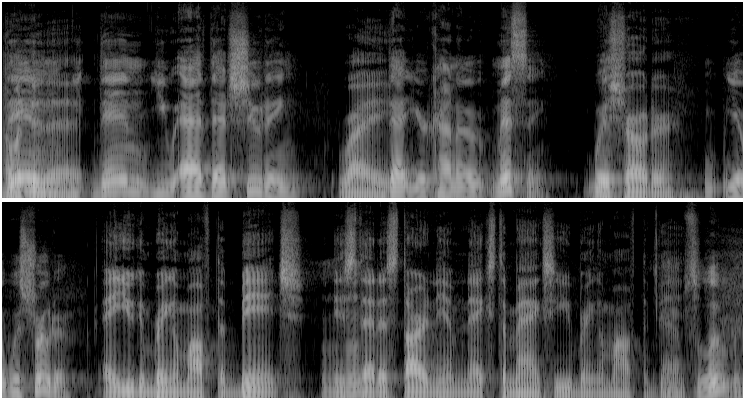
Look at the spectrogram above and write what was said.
I would then, do that. then you add that shooting Right. that you're kind of missing with with Schroeder. yeah with Schroeder. And you can bring him off the bench Mhm. instead of starting him next to Max. You bring him off the bench. Absolutely.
